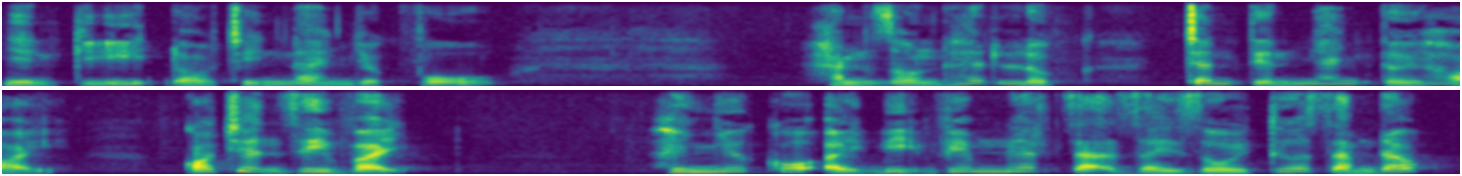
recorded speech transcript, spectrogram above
nhìn kỹ đó chính là Nhược Vũ. Hắn dồn hết lực, chân tiến nhanh tới hỏi, có chuyện gì vậy? Hình như cô ấy bị viêm nét dạ dày rồi thưa giám đốc.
